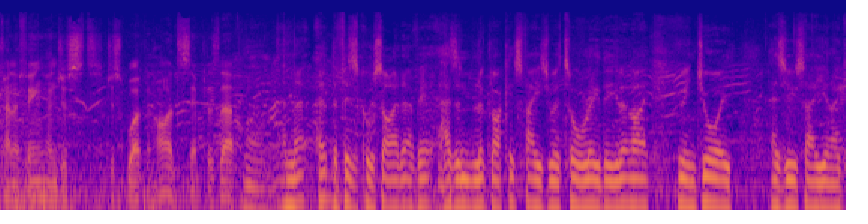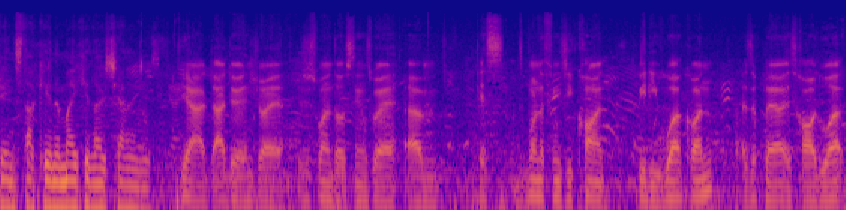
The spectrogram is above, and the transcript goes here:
kind of thing, and just just working hard. Simple as that. Yeah. And the, the physical side of it hasn't looked like it's phased you at all either. You look like you enjoy as you say, you know, getting stuck in and making those challenges. Yeah, I, I do enjoy it. It's just one of those things where um, it's one of the things you can't really work on as a player is hard work.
